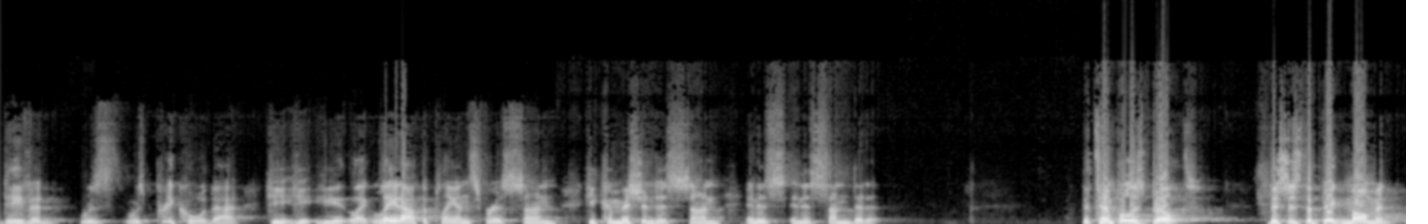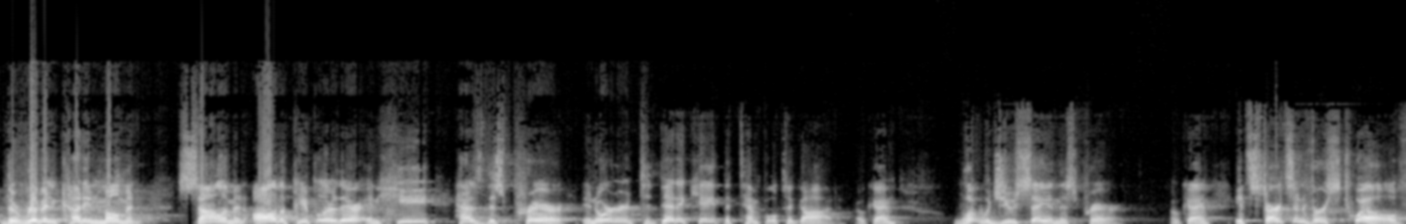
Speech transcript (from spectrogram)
David was, was pretty cool with that. He, he, he like laid out the plans for his son. He commissioned his son, and his, and his son did it. The temple is built. This is the big moment, the ribbon cutting moment. Solomon, all the people are there, and he has this prayer in order to dedicate the temple to God. Okay? What would you say in this prayer? Okay? It starts in verse 12,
